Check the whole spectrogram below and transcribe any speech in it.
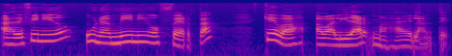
has definido una mini oferta que vas a validar más adelante.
